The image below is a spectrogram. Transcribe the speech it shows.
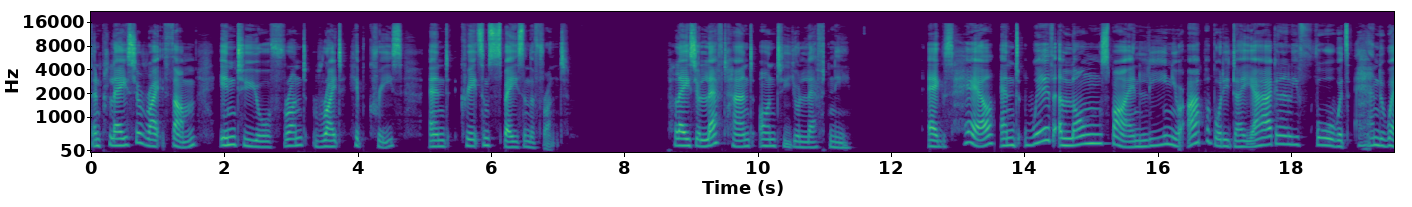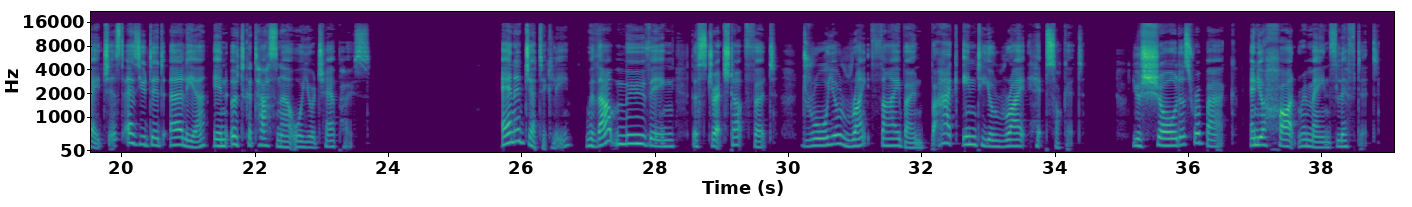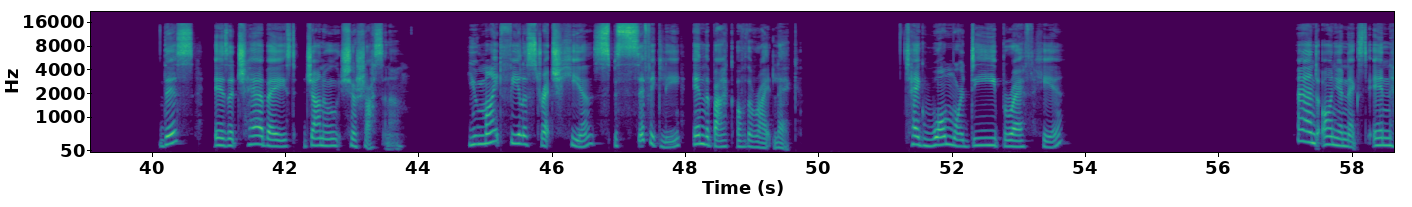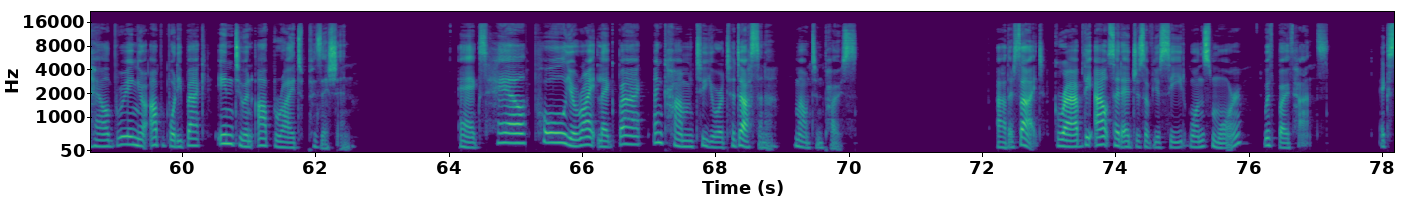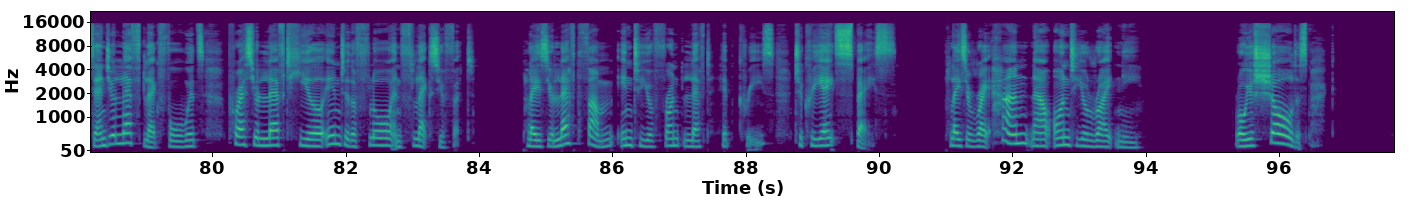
Then place your right thumb into your front right hip crease and create some space in the front. Place your left hand onto your left knee. Exhale, and with a long spine, lean your upper body diagonally forwards and away, just as you did earlier in Utkatasana or your chair pose. Energetically, without moving the stretched up foot, draw your right thigh bone back into your right hip socket. Your shoulders roll back and your heart remains lifted. This is a chair based Janu Shirshasana. You might feel a stretch here, specifically in the back of the right leg. Take one more deep breath here. And on your next inhale, bring your upper body back into an upright position. Exhale, pull your right leg back and come to your Tadasana, mountain pose. Other side. Grab the outside edges of your seat once more with both hands. Extend your left leg forwards, press your left heel into the floor and flex your foot. Place your left thumb into your front left hip crease to create space. Place your right hand now onto your right knee. Roll your shoulders back.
